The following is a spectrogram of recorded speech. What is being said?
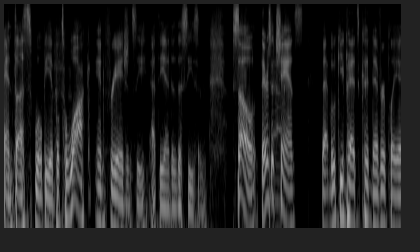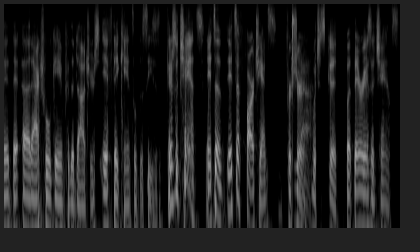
and thus will be able to walk in free agency at the end of the season. So there's a chance that Mookie Betts could never play a, an actual game for the Dodgers if they cancel the season. There's a chance. It's a it's a far chance for sure, Yeah. which is good, but there is a chance.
